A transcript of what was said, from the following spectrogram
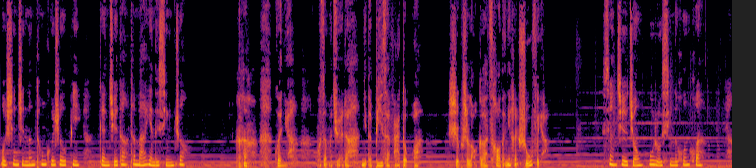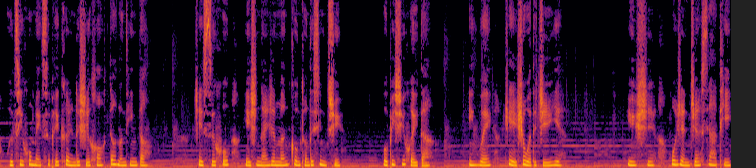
我甚至能通过肉壁感觉到他马眼的形状。哈，闺女啊！我怎么觉得你的逼在发抖啊？是不是老哥操的你很舒服呀？像这种侮辱性的荤话，我几乎每次陪客人的时候都能听到。这似乎也是男人们共同的兴趣。我必须回答，因为这也是我的职业。于是我忍着下体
